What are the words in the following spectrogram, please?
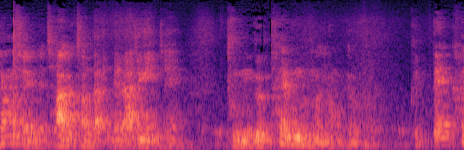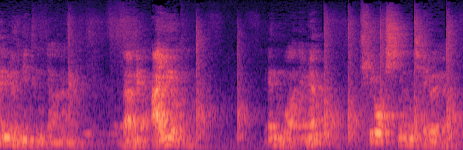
신경체의 자극 전달인데 나중에 이제 분극, 탈분극 막 이런 거 거예요. 그때 칼륨이 등장을 합니다. 그 다음에 아이오딘 얘는 뭐 하냐면 티록신 재료예요.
